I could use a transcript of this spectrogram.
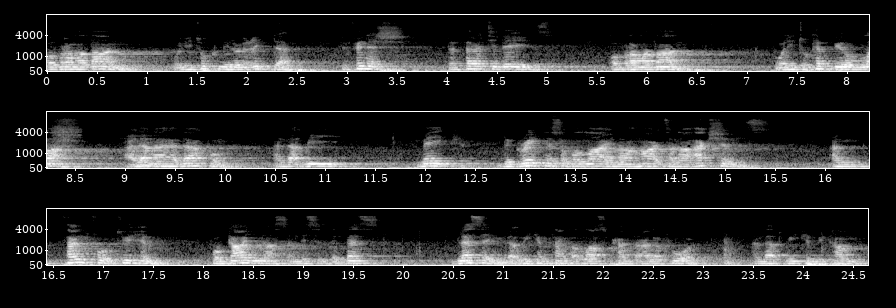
of Ramadan, وَلِتُكْمِلُ الْعِدَّةِ to finish the 30 days of Ramadan, وَلِتُكَبِّرُ اللَّهِ عَلَى مَا هَدَاكُمْ and that we make the greatness of Allah in our hearts and our actions and thankful to Him for guiding us and this is the best blessing that we can thank Allah subhanahu wa ta'ala for and that we can become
